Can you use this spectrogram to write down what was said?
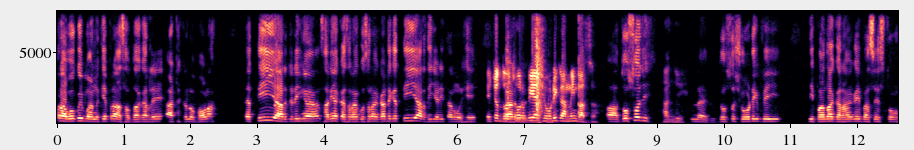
ਭਰਾਵੋ ਕੋਈ ਮੰਨ ਕੇ ਭਰਾ ਸੌਦਾ ਕਰ ਲੇ 8 ਕਿਲੋ ਬੌਲਾ। ਤੇ 30000 ਜਿਹੜੀਆਂ ਸਾਰੀਆਂ ਕਸਰਾਂ ਕੁਸਰਾਂ ਕੱਢ ਕੇ 30000 ਦੀ ਜਿਹੜੀ ਤੁਹਾਨੂੰ ਇਹ ਇਹ ਚੋਂ 200 ਰੁਪਿਆ ਛੋੜ ਹੀ ਕਰਨੀ ਬਸ। ਆ 200 ਜੀ? ਹਾਂਜੀ। ਲੈ ਜੀ 200 ਛੋਟ ਹੀ ਪਈ ਦੀਪਾਂ ਦਾ ਕਰਾਂਗੇ ਬਸ ਇਸ ਤੋਂ।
